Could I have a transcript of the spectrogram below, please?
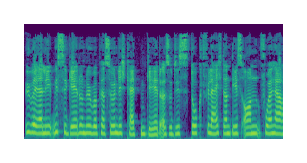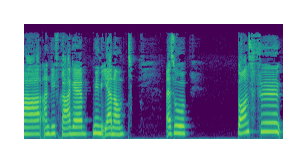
über Erlebnisse geht und über Persönlichkeiten geht. Also das dockt vielleicht an das an, vorher auch an die Frage mit dem Ehrenamt. Also ganz viel,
